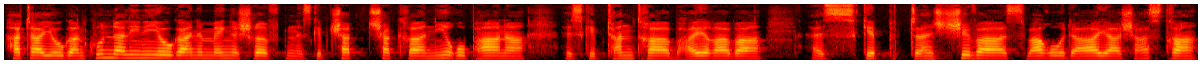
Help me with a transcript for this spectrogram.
Hatha Yoga und Kundalini Yoga eine Menge Schriften. Es gibt Chakra Nirupana, es gibt Tantra Bhairava, es gibt äh, Shiva, Svarodaya, Shastra.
